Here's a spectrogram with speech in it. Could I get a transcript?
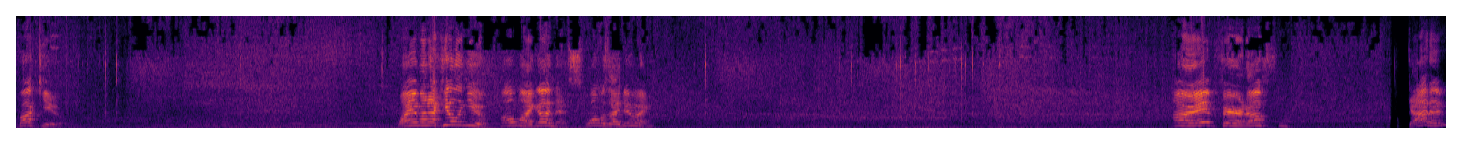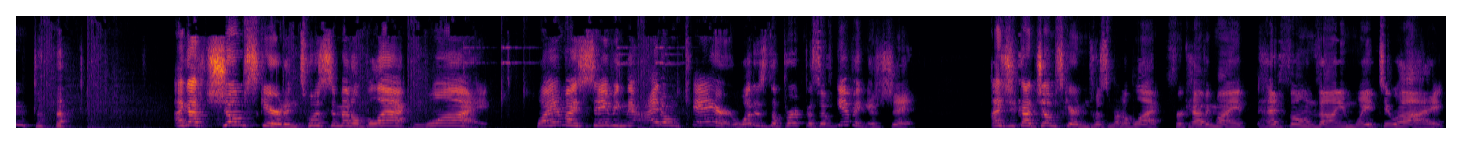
Fuck you! Why am I not killing you? Oh my goodness, what was I doing? Alright, fair enough. Got him. I got jump scared in Twisted Metal Black. Why? Why am I saving that? I don't care. What is the purpose of giving a shit? I just got jump scared in Twisted Metal Black for having my headphone volume way too high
